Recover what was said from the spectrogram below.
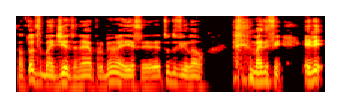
são todos bandidos, né, o problema é esse, é tudo vilão, mas enfim, ele,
